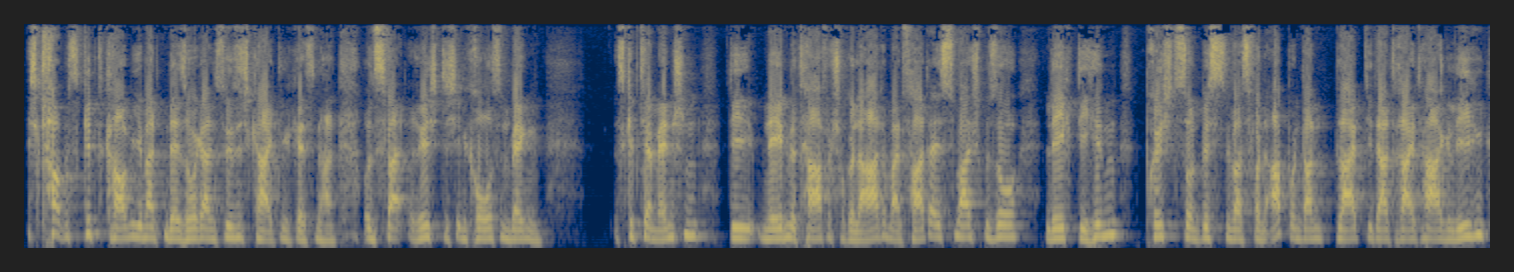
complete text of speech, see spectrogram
ich glaube, es gibt kaum jemanden, der so gern Süßigkeiten gegessen hat. Und zwar richtig in großen Mengen. Es gibt ja Menschen, die nehmen eine Tafel Schokolade, mein Vater ist zum Beispiel so, legt die hin, bricht so ein bisschen was von ab und dann bleibt die da drei Tage liegen,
